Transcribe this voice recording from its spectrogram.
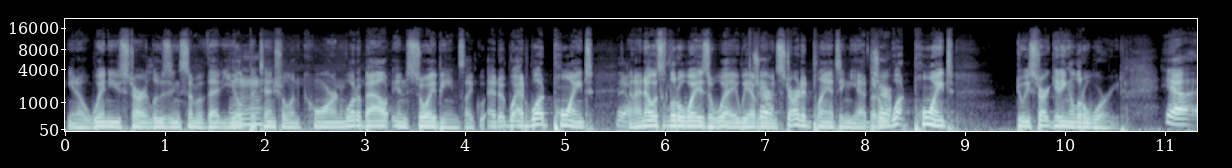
you know when you start losing some of that yield mm-hmm. potential in corn. What about in soybeans? Like at, at what point? Yeah. And I know it's a little ways away. We haven't sure. even started planting yet. But sure. at what point do we start getting a little worried? Yeah,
